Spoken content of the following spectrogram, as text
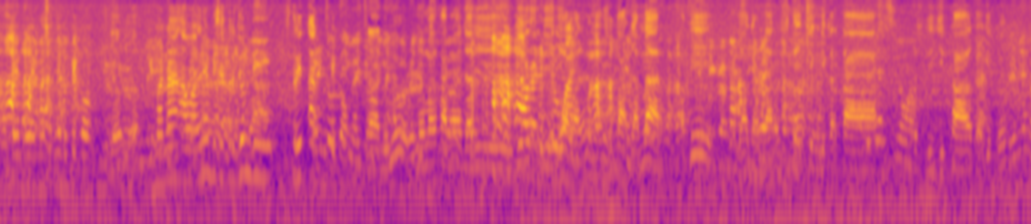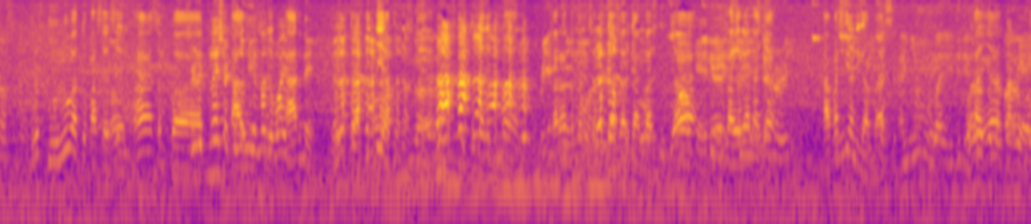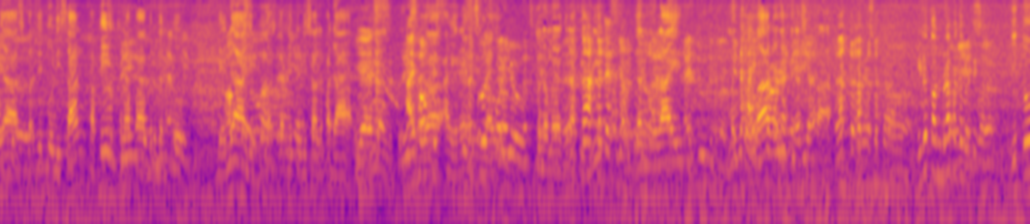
Oke, mulai masuk nih Piko. Yuk, yuk. Gimana awalnya bisa terjun di street art Beli Piko? Nah dulu memang karena dari diri sendiri awalnya memang suka gambar Tapi ya gambar sketching di kertas, terus digital kayak gitu Terus dulu waktu pas SMA sempet Really pleasure to tahu looking at another street wife, art isn't it? Graffiti ya khususnya Itu dari teman. Karena teman sering gambar-gambar juga. Oke. Terus akhirnya nanya apa sih yang digambar? Makanya tertarik. ya seperti tulisan tapi kenapa berbentuk beda gitu nggak seperti tulisan pada Yes. umumnya gitu. I hope Sehingga it's- akhirnya it's saya good for you. itu namanya graffiti dan mulai mencoba dan akhirnya suka. Itu tahun berapa tuh Piko? itu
